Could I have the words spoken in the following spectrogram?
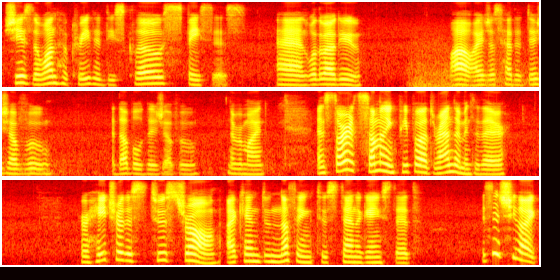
She is the one who created these closed spaces. And what about you? Wow, I just had a deja vu. A double deja vu. Never mind. And started summoning people at random into there. Her hatred is too strong. I can do nothing to stand against it. Isn't she like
